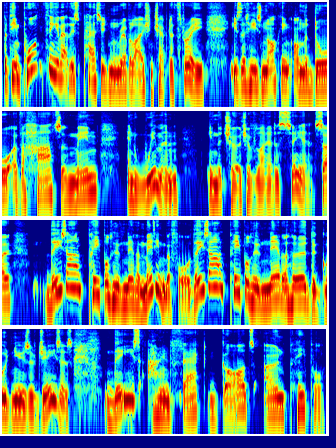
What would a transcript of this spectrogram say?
But the important thing about this passage in Revelation chapter 3 is that He's knocking on the door of the hearts of men and women in the church of Laodicea. So these aren't people who've never met him before. These aren't people who've never heard the good news of Jesus. These are, in fact, God's own people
